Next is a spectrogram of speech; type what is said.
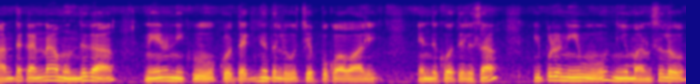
అంతకన్నా ముందుగా నేను నీకు కృతజ్ఞతలు చెప్పుకోవాలి. ఎందుకో తెలుసా? ఇప్పుడు నీవు నీ మనసులో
